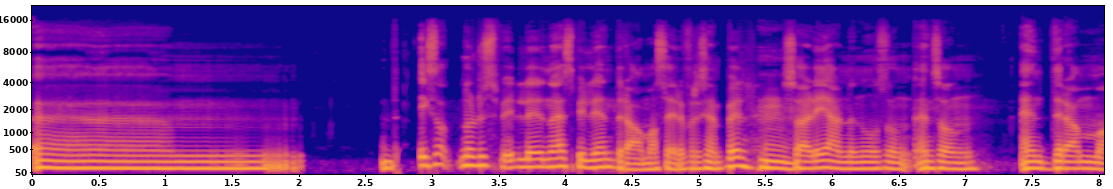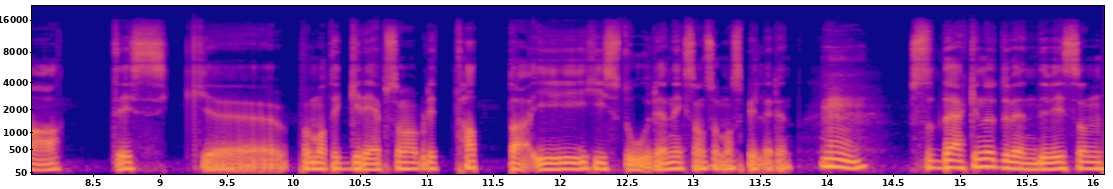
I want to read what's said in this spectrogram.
sant? Når, du spiller, når jeg spiller i en dramaserie, for eksempel, Mm. så er det gjerne noe sånn, en sånn En dramatisk uh, på en måte grep som har blitt tatt da i historien, ikke sant, som man spiller inn. Mm. Så det er ikke nødvendigvis sånn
